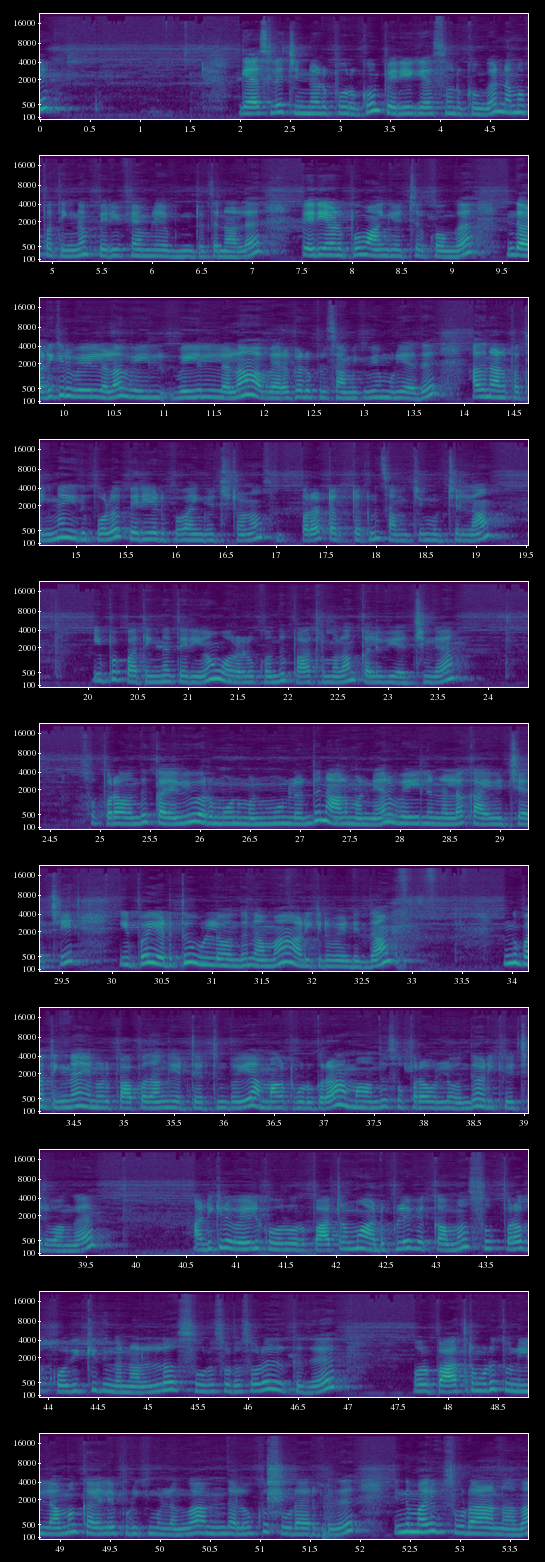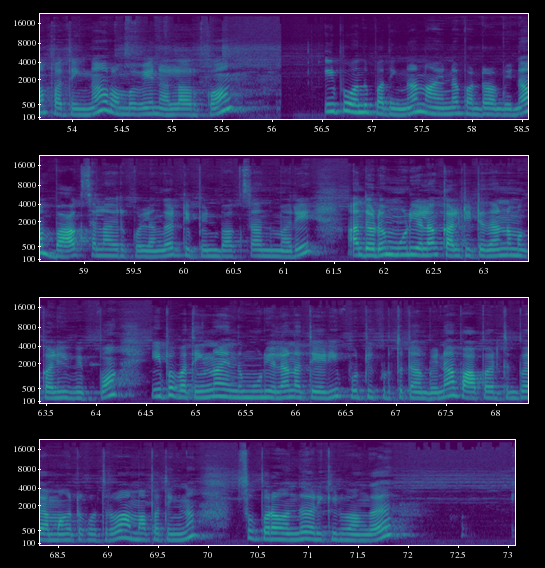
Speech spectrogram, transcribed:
கேஸ்லேயே சின்ன அடுப்பும் இருக்கும் பெரிய கேஸும் இருக்குங்க. நம்ம பார்த்திங்கன்னா பெரிய ஃபேமிலி அப்படின்றதுனால பெரிய அடுப்பும் வாங்கி வச்சுருக்கோங்க. இந்த அடிக்கிற வெயிலெலாம் வெயில் வெயிலெலாம் விறகடுப்பில் சமைக்கவே முடியாது. அதனால் பார்த்திங்கன்னா இது போல் பெரிய அடுப்பு வாங்கி வச்சிட்டோன்னா சூப்பராக டக் டக்குன்னு சமைச்சி முடிச்சிடலாம். இப்போ பார்த்திங்கன்னா தெரியும் ஓரளவுக்கு வந்து பாத்திரமெல்லாம் கழுவியாச்சுங்க. சூப்பராக வந்து கழுவி ஒரு மூணு மணி மூணுலேருந்து நாலு மணி நேரம் வெயிலில் நல்லா காய வச்சாச்சு. இப்போ எடுத்து உள்ளே வந்து நம்ம அடிக்கிட வேண்டியது தான் இங்கே பார்த்திங்கன்னா என்னோடய பாப்பா தாங்க எடுத்து எடுத்துன்னு போய் அம்மாக்கிட்ட கொடுக்குறா. அம்மா வந்து சூப்பராக உள்ளே வந்து அடுக்கி வச்சுருவாங்க. அடிக்கிற வெயிலுக்கு ஒரு ஒரு பாத்திரமும் அடுப்புலேயே வைக்காமல் சூப்பராக கொதிக்குதுங்க. நல்லா சுட சுட சுட இருக்குது. ஒரு பாத்திரம் கூட துணி இல்லாமல் கையிலே பிடிக்க முடியலங்க. அந்த அளவுக்கு சூடாக இருக்குது. இந்த மாதிரி சூடானால் தான் பார்த்திங்கன்னா ரொம்பவே நல்லாயிருக்கும் இப்போ வந்து பார்த்திங்கன்னா நான் என்ன பண்ணுறேன் அப்படின்னா பாக்ஸ் எல்லாம் இருக்கும் இல்லைங்க டிஃபின் பாக்ஸ் அந்த மாதிரி. அதோட மூடியெல்லாம் கழட்டிட்டு தான் நம்ம கழுவி வைப்போம். இப்போ பார்த்திங்கன்னா இந்த மூடியெல்லாம் நான் தேடி பூட்டி கொடுத்துட்டேன் அப்படின்னா பாப்பா எடுத்துகிட்டு போய் அம்மாக்கிட்ட கொடுத்துருவோம் அம்மா பார்த்திங்கன்னா சூப்பராக வந்து அடுக்கிடுவாங்க.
